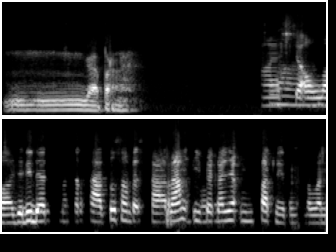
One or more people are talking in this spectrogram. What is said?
Hmm, nggak pernah. Masya Allah. Jadi dari semester 1 sampai sekarang IPK-nya 4 nih teman-teman.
